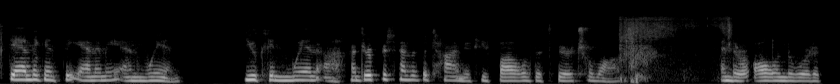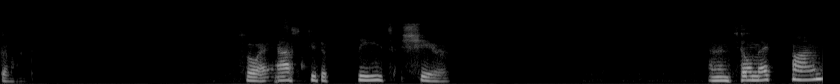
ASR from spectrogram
stand against the enemy and win. You can win 100% of the time if you follow the spiritual laws, and they're all in the Word of God. So I ask you to please share. And until next time,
